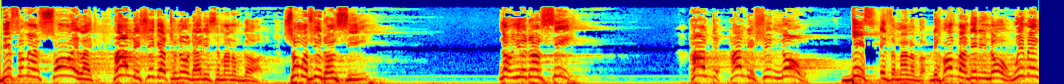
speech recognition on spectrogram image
This woman saw it like, how did she get to know that he's a man of God? Some of you don't see. No, you don't see. How, did, how did she know this is the man of God? The husband didn't know. Women,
